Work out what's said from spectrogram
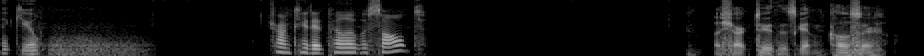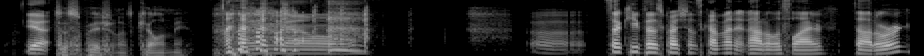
Thank you. Truncated pillow basalt. The shark tooth is getting closer. Yeah. Anticipation is killing me. I know. Uh, so keep those questions coming at nautiluslive.org.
